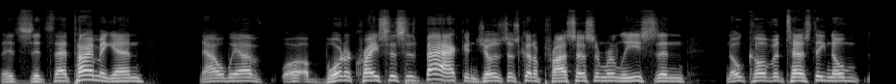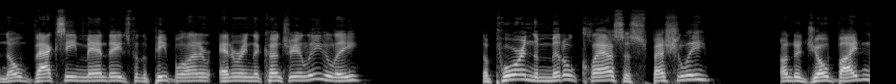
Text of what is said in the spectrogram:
it's it's that time again. Now we have uh, a border crisis is back, and Joe's just going to process and release, and no COVID testing, no no vaccine mandates for the people enter, entering the country illegally. The poor and the middle class, especially under Joe Biden,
